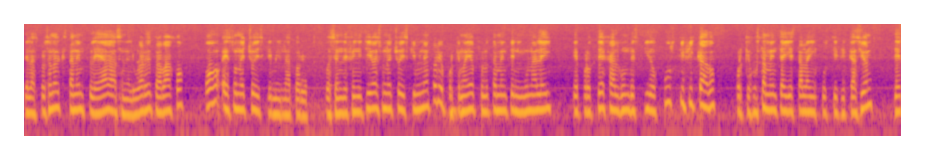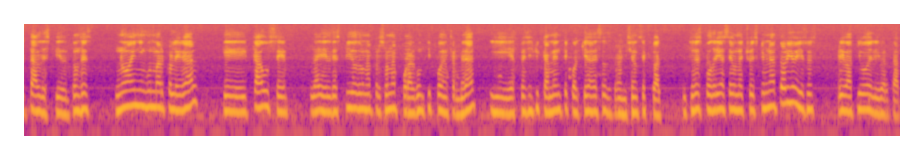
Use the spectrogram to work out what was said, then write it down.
de las personas que están empleadas en el lugar de trabajo o es un hecho discriminatorio. Pues en definitiva es un hecho discriminatorio porque no hay absolutamente ninguna ley que proteja algún despido justificado, porque justamente ahí está la injustificación de tal despido. Entonces, no hay ningún marco legal que cause el despido de una persona por algún tipo de enfermedad y específicamente cualquiera de esas de transmisión sexual. Entonces podría ser un hecho discriminatorio y eso es privativo de libertad.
